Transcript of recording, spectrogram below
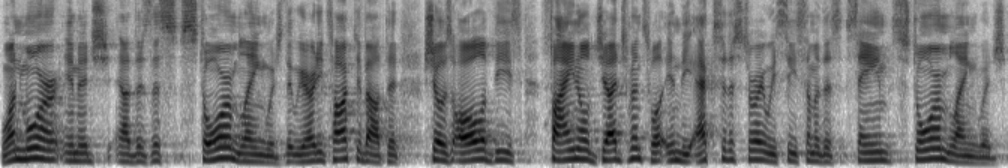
One more image uh, there's this storm language that we already talked about that shows all of these final judgments. Well, in the Exodus story, we see some of this same storm language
